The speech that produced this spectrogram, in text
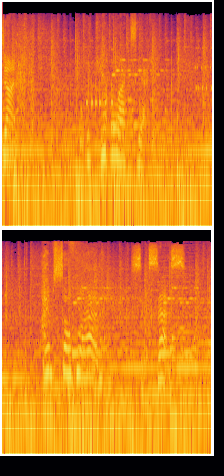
Done. But we can't relax yet. I'm so glad. Success.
